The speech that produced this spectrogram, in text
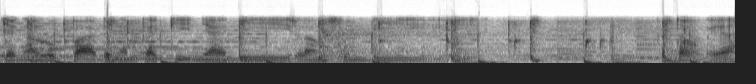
Jangan lupa dengan kakinya di langsung di ketok ya.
